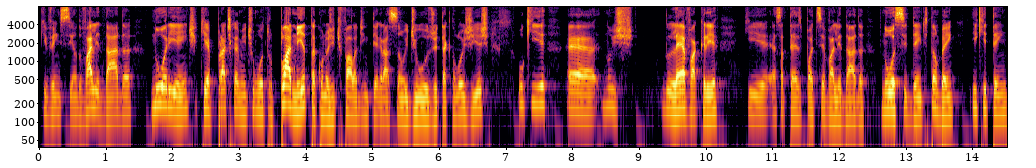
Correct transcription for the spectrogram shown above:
que vem sendo validada no Oriente, que é praticamente um outro planeta quando a gente fala de integração e de uso de tecnologias o que é, nos leva a crer que essa tese pode ser validada no Ocidente também e que tem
